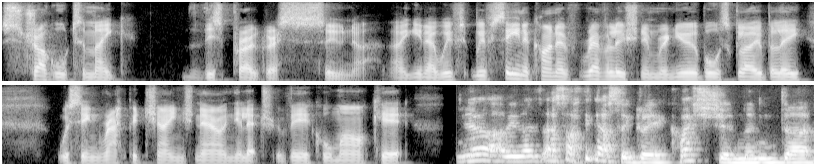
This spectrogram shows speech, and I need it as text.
struggled to make this progress sooner? Uh, you know, we've we've seen a kind of revolution in renewables globally. We're seeing rapid change now in the electric vehicle market. Yeah, I mean, that's, I think that's a great question. And, uh,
